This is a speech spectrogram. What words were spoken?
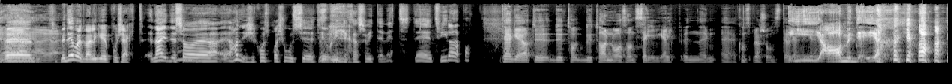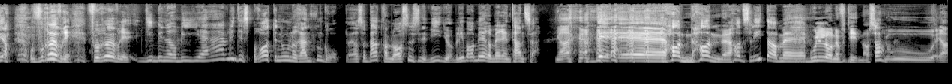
Ja, ja, ja, Eh, ja. Men det var et veldig gøy prosjekt. Nei, det, så eh, han er ikke konspirasjonsteoretiker, så vidt jeg vet. Det tviler jeg på. Det er gøy at du, du, tar, du tar nå sånn selvhjelp under eh, konspirasjonsteoretikere. Ja, men det Ja, ja, ja. Og for øvrig, for øvrig, de begynner å bli jævlig desperate nå når renten går opp. Altså, Bertram Larsen sine videoer blir bare mer og mer intense. Ja. Det eh, han, han, han sliter med boliglånet for tiden, altså. Jo, ja,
